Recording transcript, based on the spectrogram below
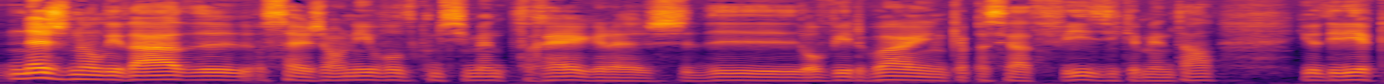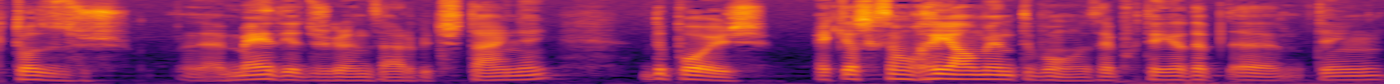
na generalidade, ou seja, ao nível de conhecimento de regras, de ouvir bem, capacidade física, mental, eu diria que todos os a média dos grandes árbitros têm. Depois, aqueles que são realmente bons, é porque têm, adapta, têm,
